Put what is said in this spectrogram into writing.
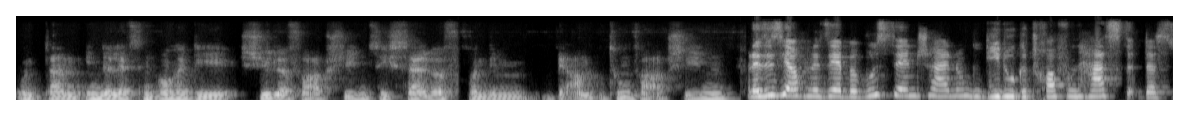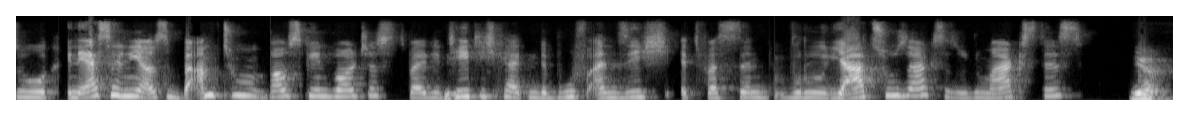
und dann in der letzten Woche die Schüler verabschieden, sich selber von dem Beamtentum verabschieden. Und das ist ja auch eine sehr bewusste Entscheidung, die du getroffen hast, dass du in erster Linie aus dem Beamtentum rausgehen wolltest, weil die ja. Tätigkeiten, der Beruf an sich etwas sind, wo du Ja zusagst, also du magst es. Ja.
